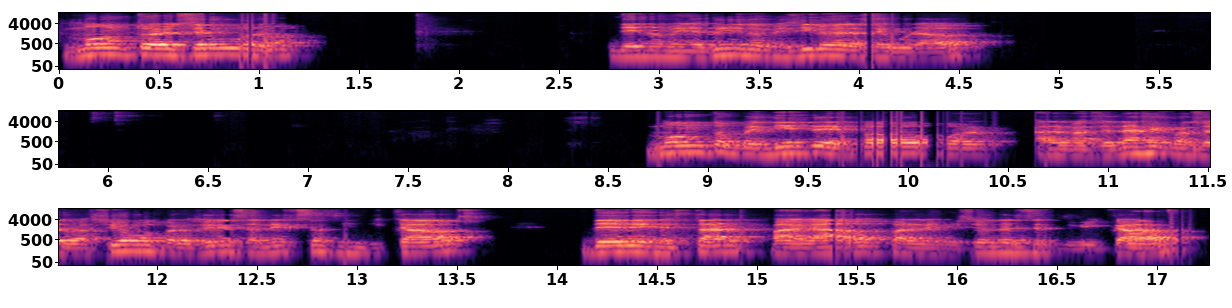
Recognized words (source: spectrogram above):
Monto del seguro, denominación y domicilio del asegurador, monto pendiente de pago por almacenaje, conservación, operaciones anexas indicados deben estar pagados para la emisión del certificado.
